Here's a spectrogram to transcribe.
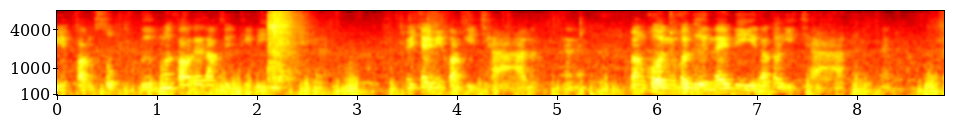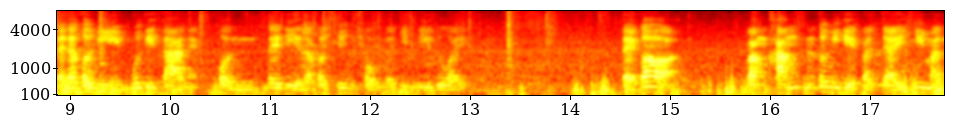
มีความสุขหรือเมื่อเขาได้รับสิ่งที่ดี ไม่ใช่มีความอิจฉานะบางคนคนอื่นได้ดีแล้วก็อิจฉาแต่ถ้าคนมีมุติตาเนี่ย คนได้ดีแล้วก็ชื่นชมและยินดีด้วย แต่ก็บางครั้งมันก็มีเหตุปัจจัยที่มัน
